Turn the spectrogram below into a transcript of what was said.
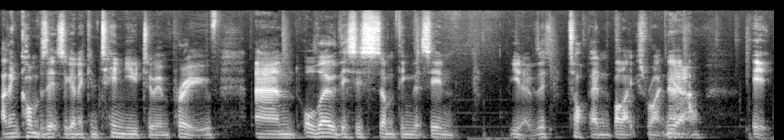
I think composites are going to continue to improve, and although this is something that's in, you know, the top end bikes right now, it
